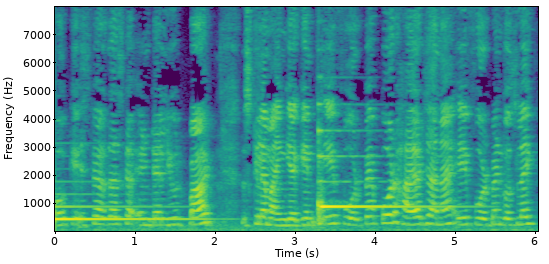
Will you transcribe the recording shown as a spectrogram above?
ओके इस पे आता है इसका इंटरल्यूड पार्ट उसके लिए हम आएँगे अगेन ए फोर पे और हायर जाना है। ए फोर पे गोस लाइक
